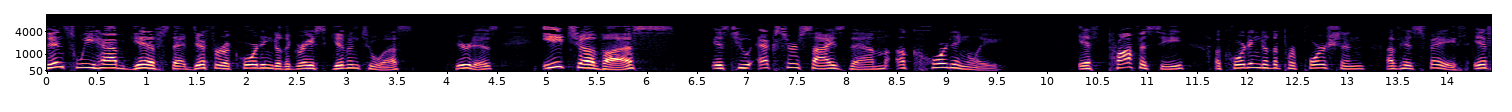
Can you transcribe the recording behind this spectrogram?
Since we have gifts that differ according to the grace given to us, here it is, each of us is to exercise them accordingly. If prophecy, according to the proportion of his faith, if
